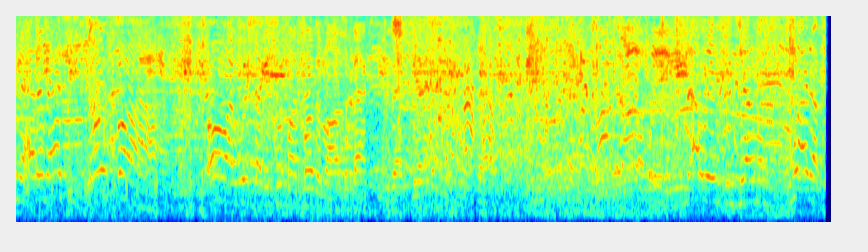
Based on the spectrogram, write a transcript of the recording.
looking at him as he goes by. Oh, I wish I could put my mother-in-law in the back seat of that jet. now, ladies and gentlemen, right up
